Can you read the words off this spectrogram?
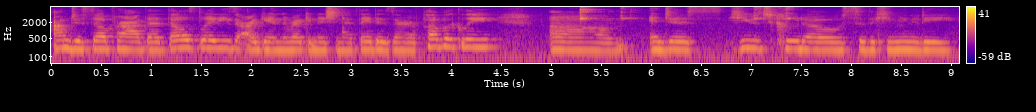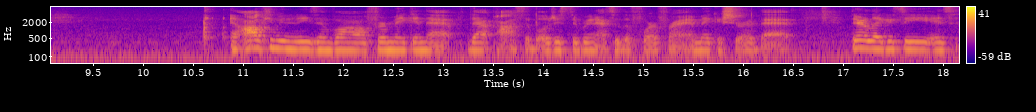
I'm just so proud that those ladies are getting the recognition that they deserve publicly. Um, and just huge kudos to the community and all communities involved for making that that possible just to bring that to the forefront and making sure that their legacy is,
